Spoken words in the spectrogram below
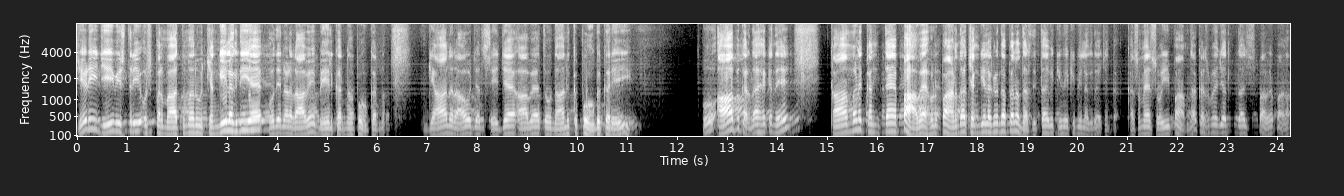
ਜਿਹੜੀ ਜੀਵ ਇਸਤਰੀ ਉਸ ਪਰਮਾਤਮਾ ਨੂੰ ਚੰਗੀ ਲੱਗਦੀ ਹੈ, ਉਹਦੇ ਨਾਲ ਰਾਵੇ, ਮੇਲ ਕਰਨਾ, ਭੋਗ ਕਰਨਾ। ਗਿਆਨ ਰਾਓ ਜਦ ਸੇਜੈ ਆਵੇ, ਤੋ ਨਾਨਕ ਭੋਗ ਕਰੇ ਉਹ ਆਪ ਕਰਦਾ ਹੈ, ਕਹਿੰਦੇ ਕਾਮਣ ਕੰਤੈ ਹੈ ਹੁਣ ਭਾਣ ਦਾ ਚੰਗੇ ਲੱਗਣ ਦਾ ਪਹਿਲਾਂ ਦੱਸ ਦਿੱਤਾ ਹੈ ਵੀ ਕਿਵੇਂ ਕਿਵੇਂ ਲੱਗਦਾ ਹੈ ਚੰਗਾ। ਖਸਮੈ ਸੋਈ ਭਾਵਦਾ, ਖਸਮੈ ਜਦ ਦਾ ਭਾਵੇਂ ਭਾਣਾ।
